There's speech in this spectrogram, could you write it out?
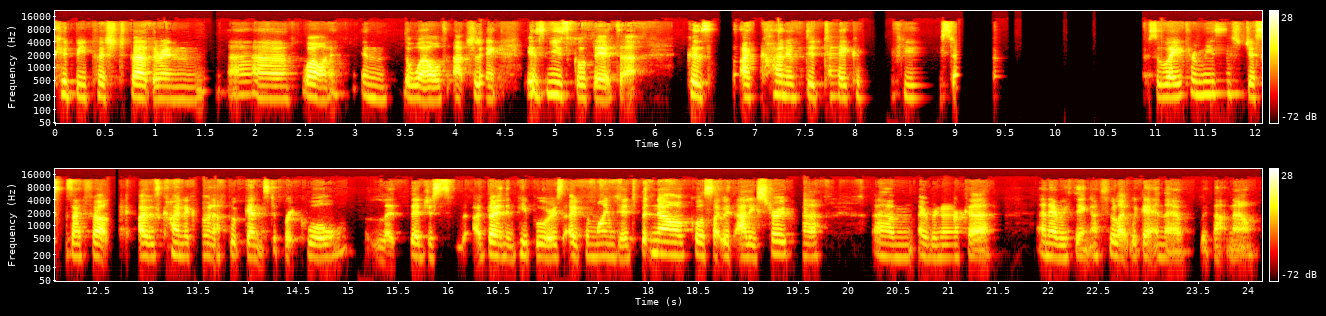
could be pushed further in, uh, well, in the world actually, is musical theatre, because I kind of did take a few steps away from musicians just because I felt like I was kind of coming up against a brick wall. Like they're just, I don't think people were as open minded. But now, of course, like with Ali Stroker um, over in America and everything, I feel like we're getting there with that now.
